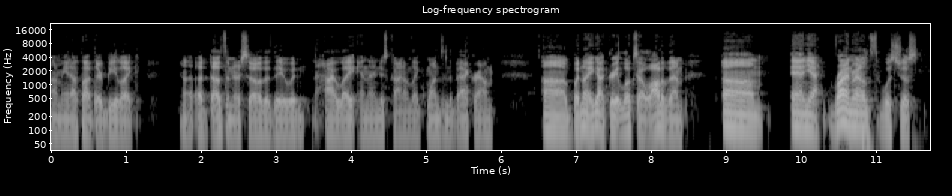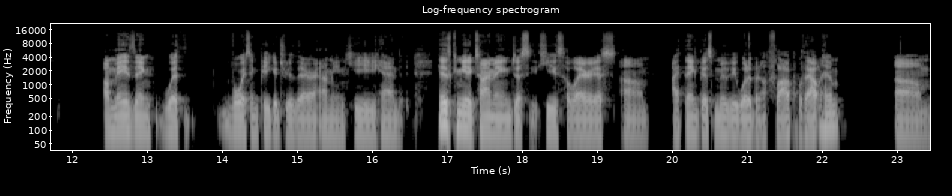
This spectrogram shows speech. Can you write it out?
I mean, I thought there'd be like a, a dozen or so that they would highlight, and then just kind of like ones in the background. Uh, but no, you got great looks at a lot of them. Um, and yeah, Ryan Reynolds was just amazing with voicing Pikachu there. I mean, he had his comedic timing. Just he's hilarious. Um, I think this movie would have been a flop without him. Um,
